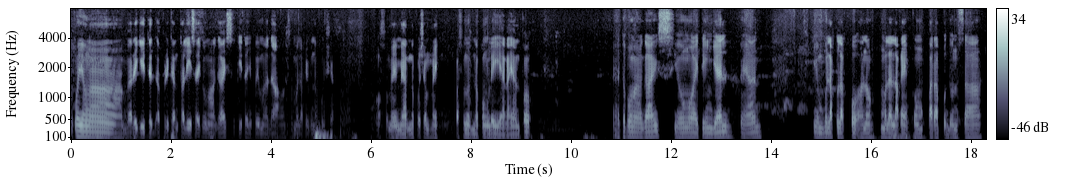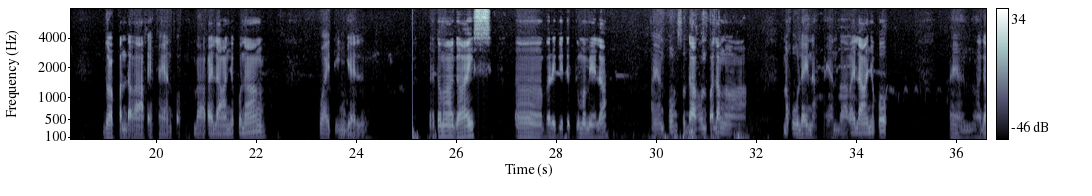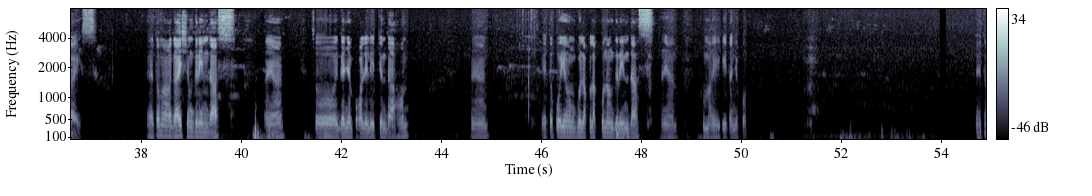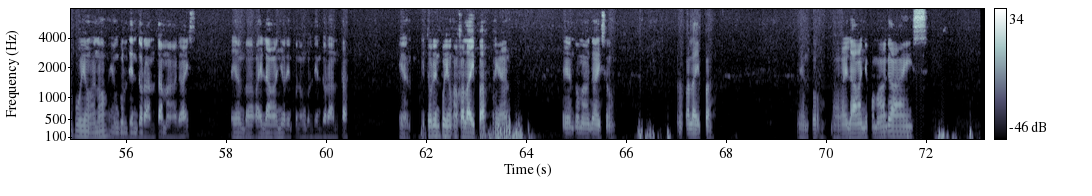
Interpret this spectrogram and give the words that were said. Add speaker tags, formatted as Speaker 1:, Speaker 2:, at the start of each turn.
Speaker 1: Ito po yung ah, variegated African talisay po mga guys. So kita niyo po yung mga dahon. So malaki na po siya. O, So may meron na po siya may pasunod na pong layer. Ayan po. Ito po mga guys, yung white angel. Ayan. Yung bulaklak po, ano, malalaki. Kumpara po dun sa dwarf pandakake. Ayan po. Baka kailangan nyo po ng white angel. Ito mga guys, ah, variegated gumamela. Ayan po, so dahon pa lang ah, makulay na. Ayan, baka kailangan nyo po. Ayan mga guys. Ito mga guys, yung green dust. Ayan. So, ganyan po kalilit yung dahon. Ayan. Ito po yung bulaklak po ng green dust. Ayan. Kung makikita nyo po. Ito po yung ano, yung golden doranta mga guys. Ayan, baka kailangan nyo rin po ng golden doranta. Ayan. Ito rin po yung akalaipa. Ayan. Ayan po mga guys, oh. Akalaipa. Ayan po. Baka kailangan nyo po mga guys.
